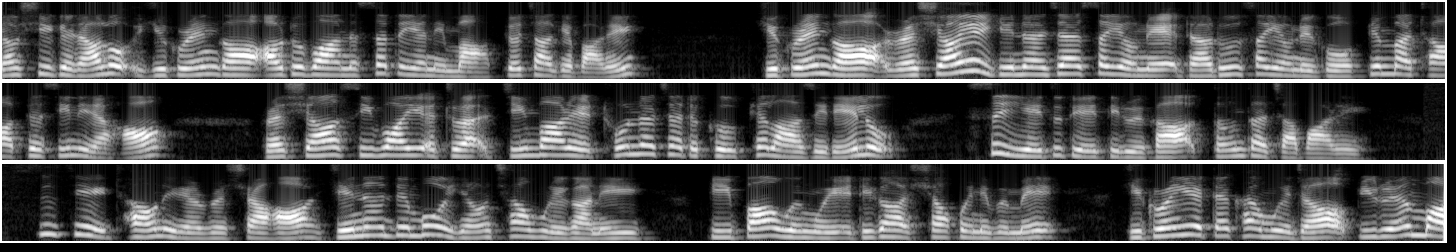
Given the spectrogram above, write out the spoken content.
ရောက်ရှိခဲ့တာလို့ယူကရိန်းကအောက်တိုဘာ22ရက်နေ့မှာပြောကြားခဲ့ပါတယ်။ယူကရိန်းကရုရှားရဲ့ရေနံချက်စက်ရုံနဲ့ဓာတုစက်ရုံတွေကိုပြစ်မှတ်ထားဖျက်ဆီးနေတာဟာရုရှားစီးပွားရေးအတွက်ကြီးမားတဲ့ထိုးနှက်ချက်တစ်ခုဖြစ်လာစေတယ်လို့စစ်ရေးသူတေသီတွေကသုံးသပ်ကြပါတယ်။စစ်စိတ်ထောင်းနေတဲ့ရုရှားဟာရေနံတင်ဖို့ရောင်းချမှုတွေကနေပြည်ပဝင်ငွေအဓိကရှာဖွေနေပေမဲ့ယူကရိန်းရဲ့တက်ခတ်မှုကြောင့်ပြည်တွင်းမှာ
